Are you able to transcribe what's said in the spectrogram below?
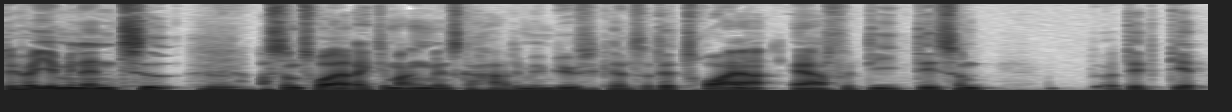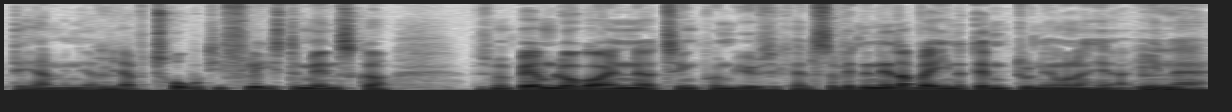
det hører hjemme i en anden tid. Mm. Og sådan tror jeg, at rigtig mange mennesker har det med musicals, og det tror jeg er, fordi det som, og det er et gæt det her, men jeg, jeg vil tro, de fleste mennesker, hvis man beder dem lukke øjnene og tænke på en musical, så vil det netop være en af dem, du nævner her, mm. en af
